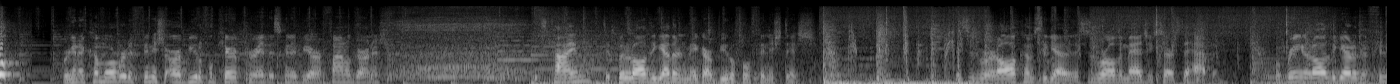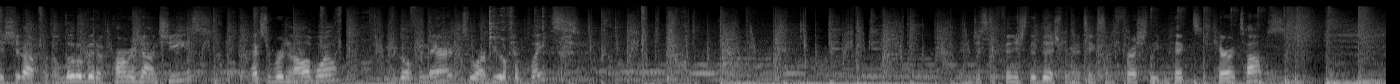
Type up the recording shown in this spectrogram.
We're going to come over to finish our beautiful carrot puree. That's going to be our final garnish. It's time to put it all together and make our beautiful finished dish. This is where it all comes together. This is where all the magic starts to happen. We're bringing it all together to finish it up with a little bit of Parmesan cheese, extra virgin olive oil. We're gonna go from there to our beautiful plates. And just to finish the dish, we're gonna take some freshly picked carrot tops.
